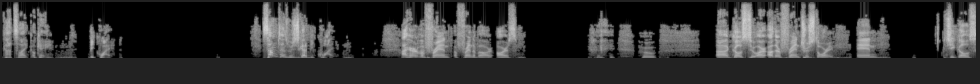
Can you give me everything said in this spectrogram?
God's like, okay, be quiet. Sometimes we just got to be quiet. I heard of a friend, a friend of our, ours, who uh, goes to our other friend, true story, and she goes,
